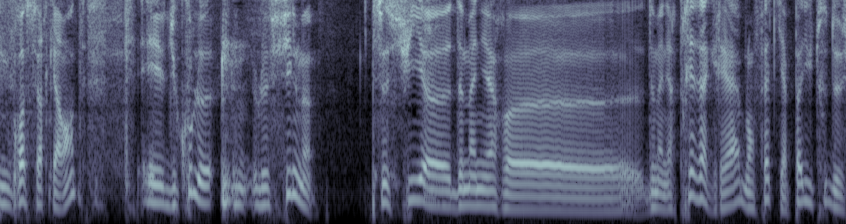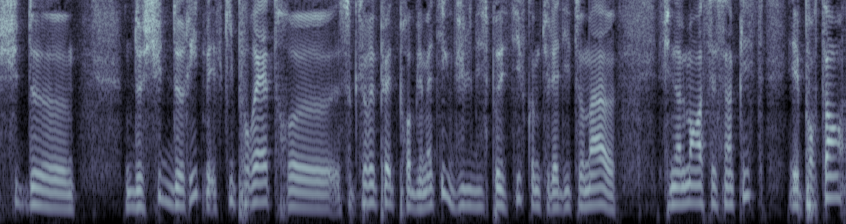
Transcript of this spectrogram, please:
une grosse heure 40. Et du coup, le, le film se suit euh, de, manière, euh, de manière très agréable. En fait, il n'y a pas du tout de chute de, de chute de rythme. Ce qui pourrait être, euh, ce qui aurait pu être problématique, vu le dispositif, comme tu l'as dit, Thomas, finalement assez simpliste. Et pourtant,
